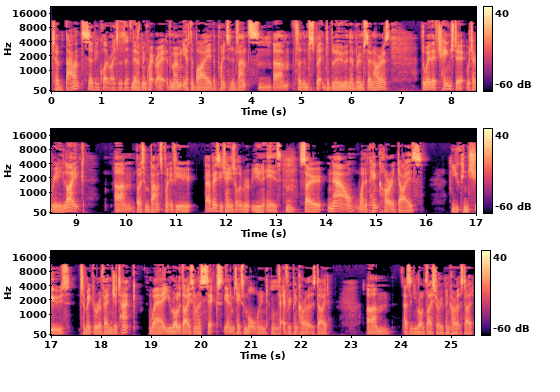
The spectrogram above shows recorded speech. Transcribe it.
to balance. Never been quite right, has it? Never been quite right. At the moment, you have to buy the points in advance um, for them to split into blue and then brimstone horrors. The way they've changed it, which I really like, um, both from a balance point of view, uh, basically changes what the unit is. So now, when a pink horror dies, you can choose to make a revenge attack where you roll a dice on a six, the enemy takes a mortal wound for every pink horror that's died. Um, as in you roll a dice for every pink horror that's died.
